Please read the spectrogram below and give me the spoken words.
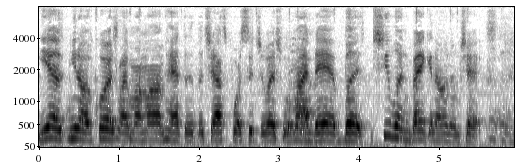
yeah, you know, of course, like my mom had the, the child support situation with my dad, but she wasn't banking on them checks. Mm-mm.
